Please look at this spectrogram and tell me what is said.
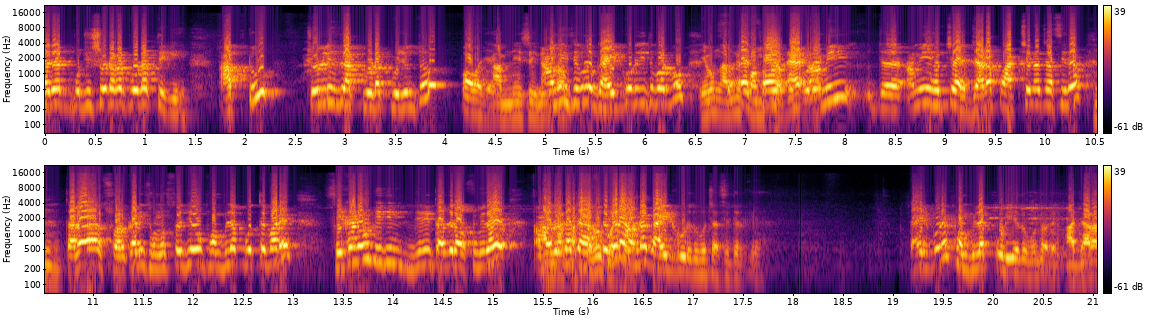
হাজার পঁচিশশো টাকার প্রোডাক্ট থেকে আপ টু চল্লিশ লাখ প্রোডাক্ট পর্যন্ত পাওয়া যায়। আমি সেগুলো গাইড করে দিতে পারব। এবং আমি আমি হচ্ছে যারা পাচ্ছে না চাষিরা তারা সরকারি সমস্ত যেও ফর্ম ফিল আপ করতে পারে সেখানেও যদি যদি তাদের অসুবিধা হয় আমাদের কাছে আসতে পারে আমরা গাইড করে দেবো চাষিদেরকে। গাইড করে ফর্ম ফিল আপ করিয়ে দেবো তাদের। আর যারা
